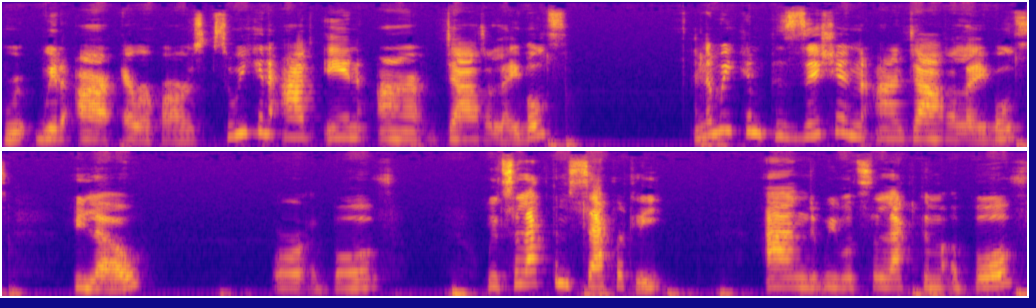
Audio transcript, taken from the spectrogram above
with our error bars. So we can add in our data labels and then we can position our data labels below or above. We'll select them separately and we will select them above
